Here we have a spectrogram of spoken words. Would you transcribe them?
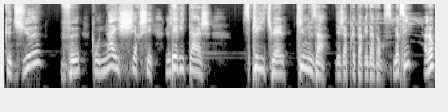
que Dieu veut qu'on aille chercher l'héritage spirituel qu'il nous a déjà préparé d'avance. Merci. Alors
